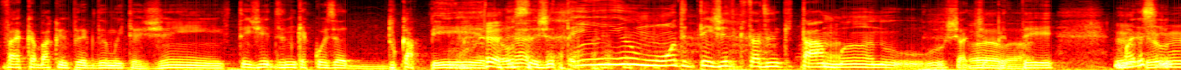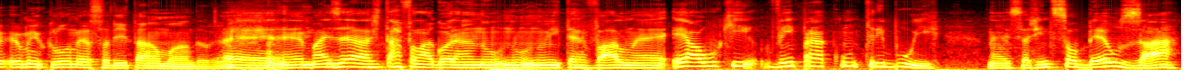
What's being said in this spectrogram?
vai acabar com o emprego de muita gente, tem gente dizendo que é coisa do capeta, ou seja, tem um monte, tem gente que está dizendo que está amando o chat GPT. Mas assim, eu, eu, me incluo nessa de estar tá amando, viu? É, é, mas a gente estava falando agora no, no, no intervalo, né? É algo que vem para contribuir. Né? Se a gente souber usar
